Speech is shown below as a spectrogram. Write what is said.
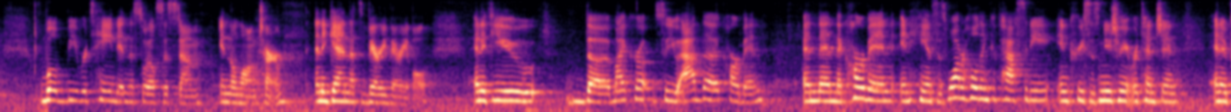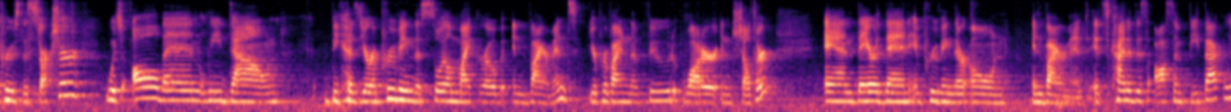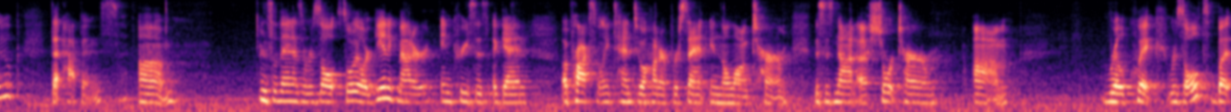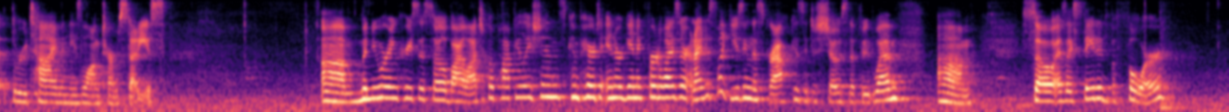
will be retained in the soil system in the long term. And again, that's very variable. And if you, the micro, so you add the carbon, and then the carbon enhances water holding capacity, increases nutrient retention, and improves the structure, which all then lead down because you're improving the soil microbe environment. You're providing them food, water, and shelter and they are then improving their own environment. It's kind of this awesome feedback loop that happens. Um, and so then as a result, soil organic matter increases again approximately 10 to 100% in the long term. This is not a short term, um, real quick result, but through time in these long term studies. Um, manure increases soil biological populations compared to inorganic fertilizer. And I just like using this graph because it just shows the food web. Um, so as I stated before,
